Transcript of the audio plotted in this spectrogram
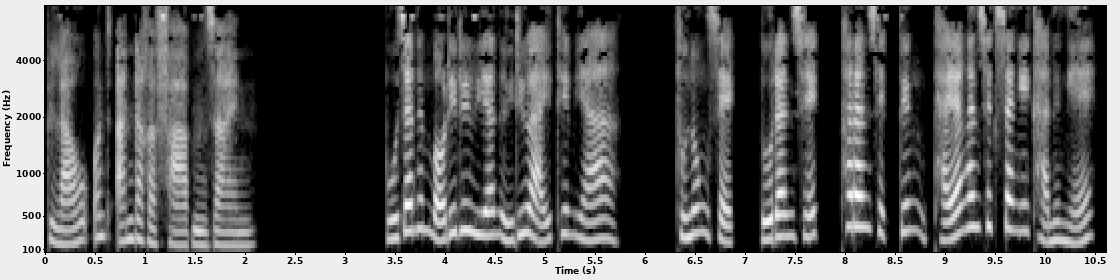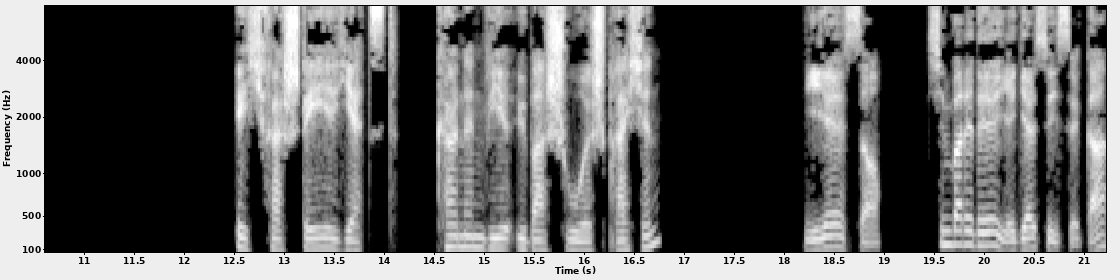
blau und andere Farben sein. 모자는 머리를 위한 의류 아이템이야. 분홍색, 노란색, 파란색 등 다양한 색상이 가능해. Ich verstehe jetzt. Können wir über Schuhe sprechen? 이해했어. 신발에 대해 얘기할 수 있을까?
